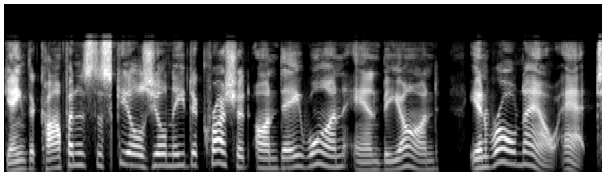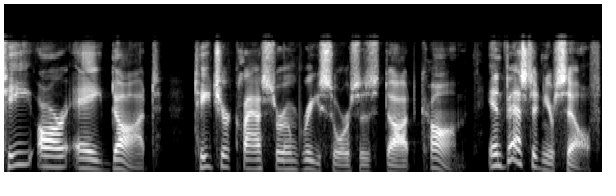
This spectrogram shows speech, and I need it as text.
Gain the confidence, the skills you'll need to crush it on day one and beyond. Enroll now at tra.teacherclassroomresources.com. Invest in yourself.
